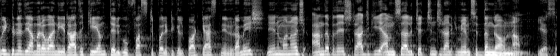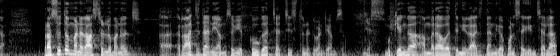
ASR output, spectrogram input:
వింటున్నది అమరవాణి రాజకీయం తెలుగు ఫస్ట్ పొలిటికల్ పాడ్కాస్ట్. నేను రమేష్. నేను మనోజ్. ఆంధ్రప్రదేశ్ రాజకీయ అంశాలు చర్చించడానికి మేము సిద్ధంగా ఉన్నాం. ఎస్ సార్ ప్రస్తుతం మన రాష్ట్రంలో మనోజ్ రాజధాని అంశం ఎక్కువగా చర్చిస్తున్నటువంటి అంశం. ఎస్ ముఖ్యంగా అమరావతిని రాజధానిగా కొనసాగించాలా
